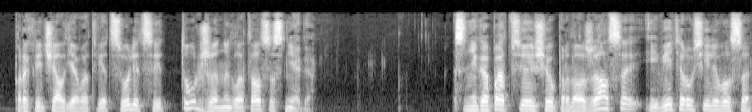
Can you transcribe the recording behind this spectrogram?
— прокричал я в ответ с улицы, и тут же наглотался снега. Снегопад все еще продолжался, и ветер усиливался.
